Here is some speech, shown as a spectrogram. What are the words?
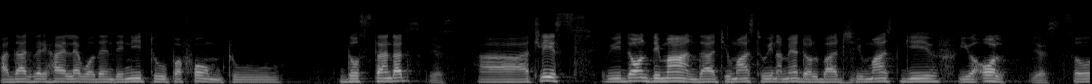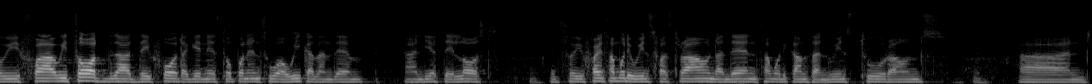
at that very high level, then they need to perform to those standards. Yes. Uh, at least we don't demand that you must win a medal, but you must give your all. Yes. So we, we thought that they fought against opponents who are weaker than them, and yet they lost. And so you find somebody wins first round, and then somebody comes and wins two rounds, and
